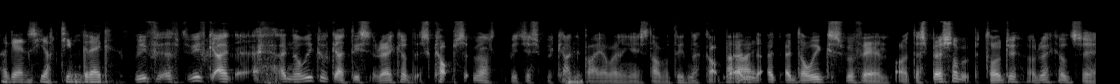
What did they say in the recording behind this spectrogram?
against your team, Greg? We've we've got in the league we've got a decent record. It's cups that we're, we just we can't buy a win against Aberdeen in the cup. But in, in the leagues with um, especially with Pittodrie, our record's uh,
